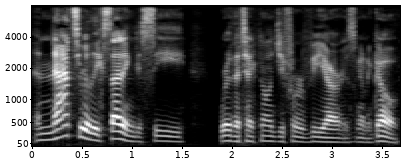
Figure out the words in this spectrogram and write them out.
and that's really exciting to see where the technology for VR is going to go.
